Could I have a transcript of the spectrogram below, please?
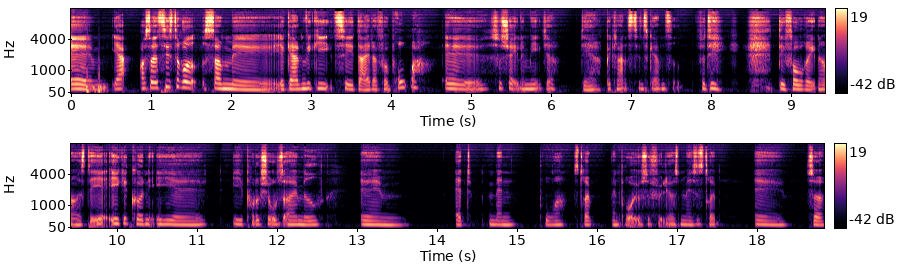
Øh, ja, og så et sidste råd, som øh, jeg gerne vil give til dig, der forbruger øh, sociale medier det er begrænse din skærmtid, fordi det forurener også. Det er ikke kun i, øh, i produktionsøje med, øh, at man bruger strøm. Man bruger jo selvfølgelig også en masse strøm. Øh, så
